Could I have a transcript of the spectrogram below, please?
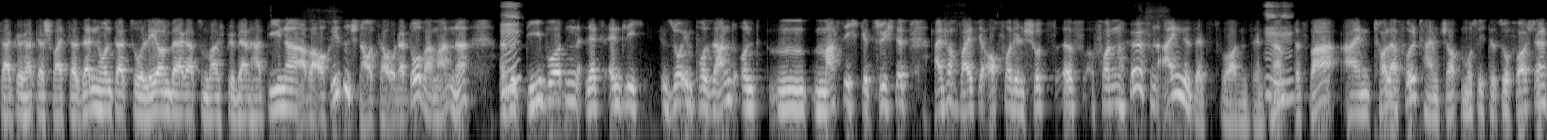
da gehört der Schweizer Sennenhund dazu, Leonberger zum Beispiel, Bernhardiner, aber auch Riesenschnauzer oder Dobermann. Ne? Also mhm. die wurden letztendlich so imposant und massig gezüchtet, einfach weil sie auch vor den Schutz äh, von Höfen eingesetzt worden sind. Ne? Mhm. Das war ein toller Fulltime-Job, muss ich das so vorstellen.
